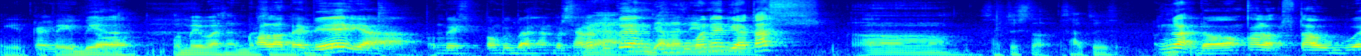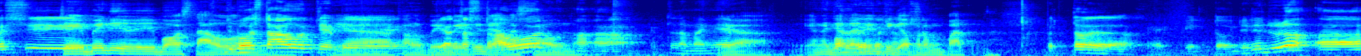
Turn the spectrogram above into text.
Gitu, Kayak PB gitu. lah, pembebasan bersyarat. Kalau PB ya pembe- pembebasan bersyarat Ya, itu yang hukumannya di atas Eh, satu satu enggak dong. Kalau setahu gue sih CB di bawah setahun. di bawah setahun CB. Ya, kalau di PB atas itu di atas tahun, tahun. ah, ah, itu namanya Ya, yang ngejalanin tiga per empat. Betul, kayak gitu. Jadi dulu eh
